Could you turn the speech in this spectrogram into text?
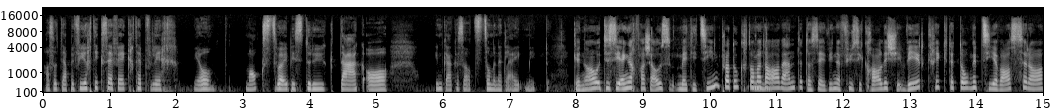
Also der Befürchtungseffekt hat vielleicht ja, max zwei bis drei Tage an, im Gegensatz zu einem Gleitmittel. Genau, das sind eigentlich fast alles Medizinprodukte, die man Mhm. da anwendet. Das hat wie eine physikalische Wirkung dort unten, ziehen Wasser an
